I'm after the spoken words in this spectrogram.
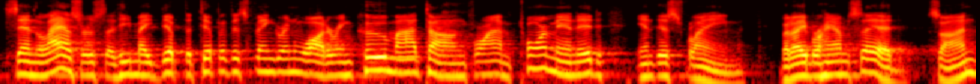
Send Lazarus that he may dip the tip of his finger in water and cool my tongue, for I am tormented in this flame. But Abraham said, Son,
